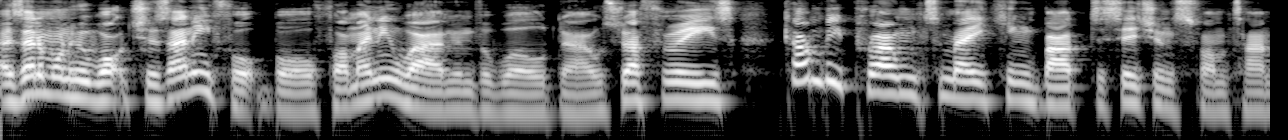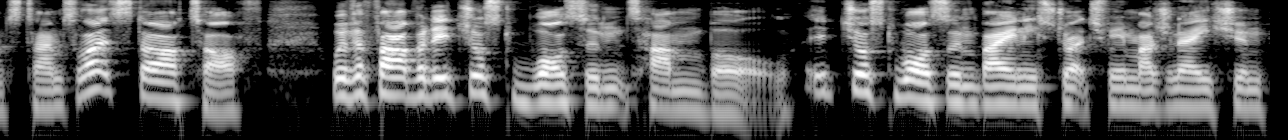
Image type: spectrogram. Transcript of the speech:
as anyone who watches any football from anywhere in the world knows, referees can be prone to making bad decisions from time to time. So let's start off with the fact that it just wasn't handball. It just wasn't by any stretch of the imagination.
